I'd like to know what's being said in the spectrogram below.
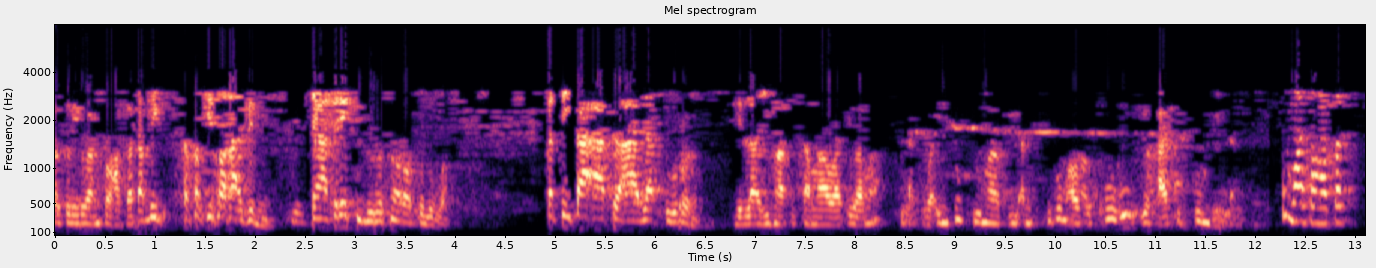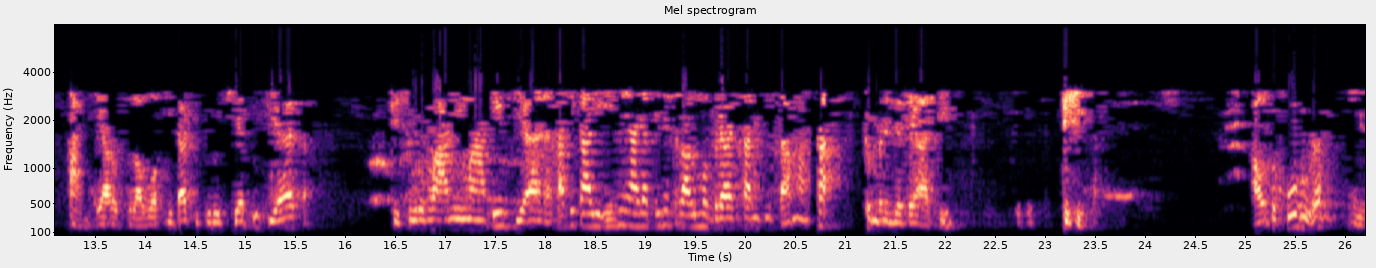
kekeliruan sahabat, tapi tetap kita takzim. Yang akhirnya dilurusnya Rasulullah. Ketika ada ayat turun, Lillahi ma fi samawati wa ma wa in tubdu ma fi anfusikum aw tukhfuhu yuhasibkum billah. Semua sahabat tanya, ya Rasulullah, kita disuruh jihad itu biasa. Disuruh wani mati biasa. Tapi kali ini ayat ini terlalu memberatkan kita. Masa gemerjati hati dihisap. Auto kuhu kan? Iya.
